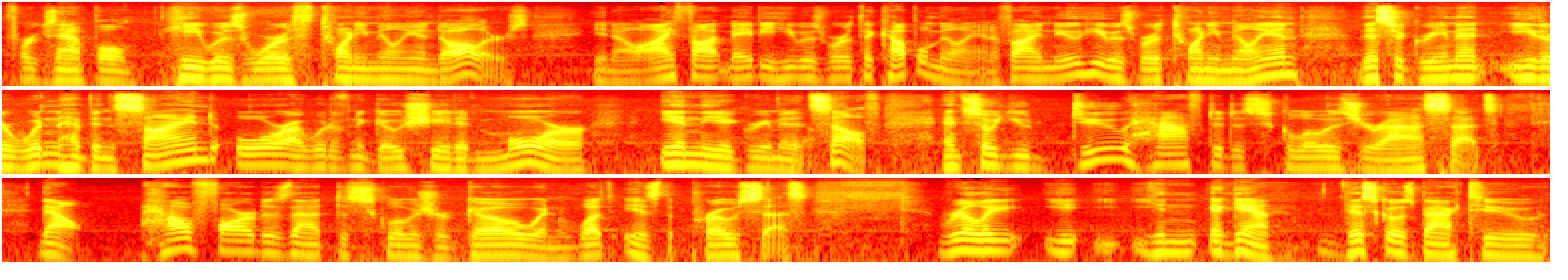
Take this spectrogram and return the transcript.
for example, he was worth $20 million. You know, I thought maybe he was worth a couple million. If I knew he was worth 20 million, this agreement either wouldn't have been signed or I would have negotiated more in the agreement yeah. itself. And so you do have to disclose your assets. Now, how far does that disclosure go and what is the process? Really, again, this goes back to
